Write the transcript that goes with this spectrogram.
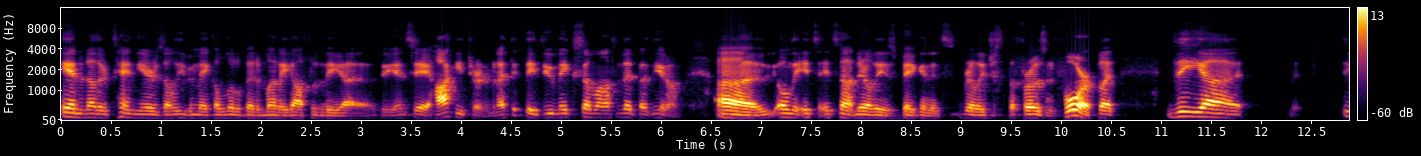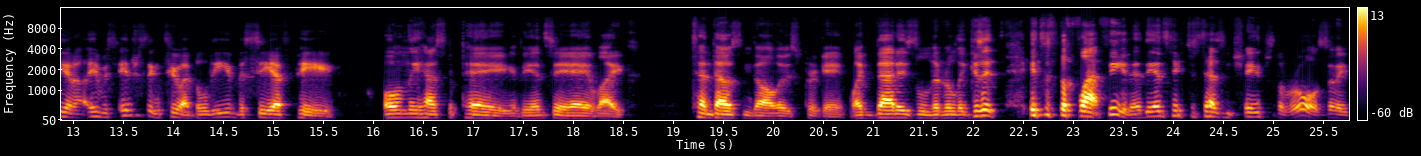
in another 10 years they'll even make a little bit of money off of the uh, the NCAA hockey tournament. I think they do make some off of it, but you know, uh, only it's it's not nearly as big, and it's really just the Frozen Four. But the uh, you know, it was interesting too. I believe the CFP only has to pay the NCAA like ten thousand dollars per game. Like that is literally because it it's just the flat fee. The, the NCAA just hasn't changed the rules, so they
